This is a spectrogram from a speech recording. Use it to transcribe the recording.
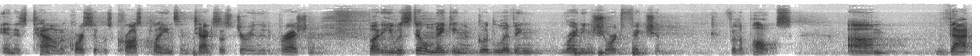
in his town. Of course, it was Cross Plains in Texas during the Depression, but he was still making a good living writing short fiction for the pulps. Um, that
